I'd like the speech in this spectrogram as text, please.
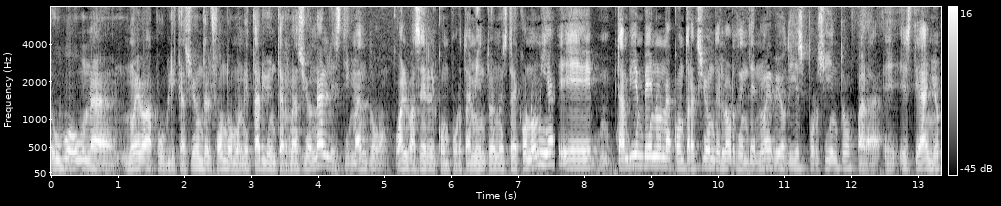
hubo una nueva publicación del Fondo Monetario Internacional estimando cuál va a ser el comportamiento de nuestra economía. Eh, también ven una contracción del orden de 9 o 10% para eh, este año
